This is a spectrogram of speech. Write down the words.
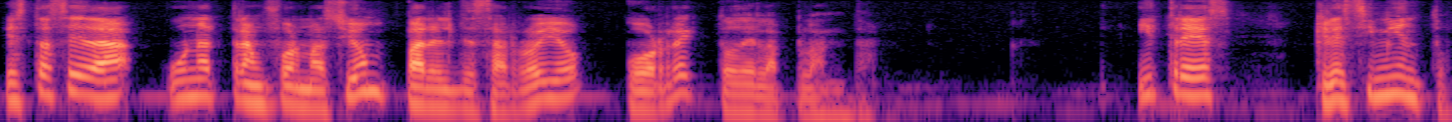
esta se da una transformación para el desarrollo correcto de la planta. Y tres, crecimiento.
